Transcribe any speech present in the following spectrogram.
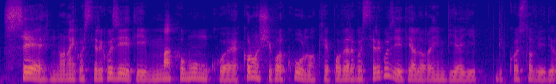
Se non hai questi requisiti, ma comunque conosci qualcuno che può avere questi requisiti, allora inviagli questo video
